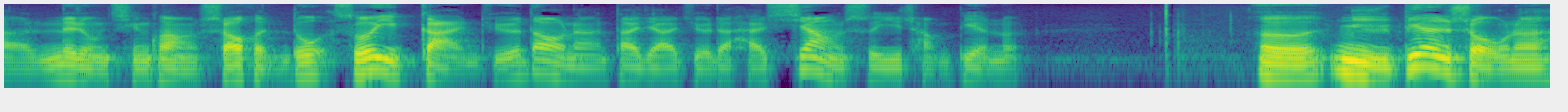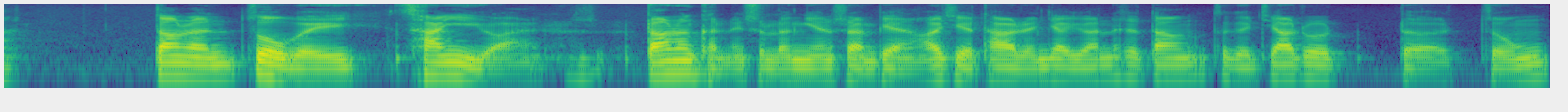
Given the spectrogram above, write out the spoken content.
啊，那种情况少很多，所以感觉到呢，大家觉得还像是一场辩论。呃，女辩手呢，当然作为参议员，当然肯定是能言善辩，而且她人家原来是当这个加州的总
